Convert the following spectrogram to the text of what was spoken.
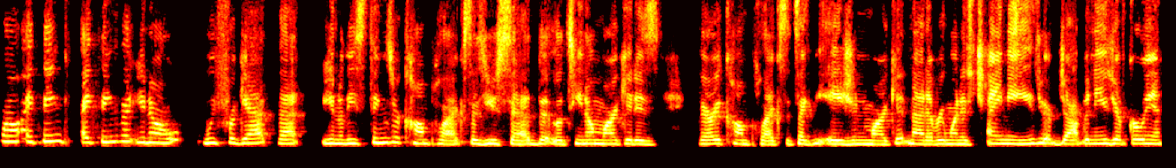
Well, I think I think that you know we forget that you know these things are complex, as you said. The Latino market is very complex. It's like the Asian market. Not everyone is Chinese. You have Japanese, you have Korean.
